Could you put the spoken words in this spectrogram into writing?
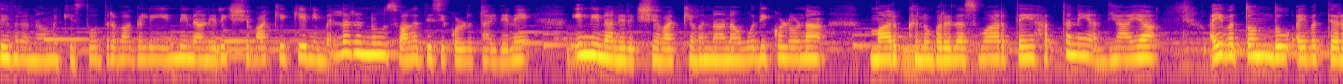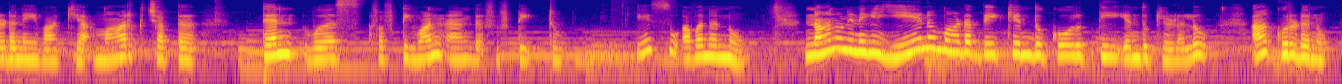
ದೇವರ ನಾಮಕ್ಕೆ ಸ್ತೋತ್ರವಾಗಲಿ. ಇಂದಿನ ನಿರೀಕ್ಷೆ ವಾಕ್ಯಕ್ಕೆ ನಿಮ್ಮೆಲ್ಲರನ್ನೂ ಸ್ವಾಗತಿಸಿಕೊಳ್ಳುತ್ತಾ ಇದ್ದೇನೆ. ಇಂದಿನ ನಿರೀಕ್ಷೆ ವಾಕ್ಯವನ್ನು ನಾವು ಓದಿಕೊಳ್ಳೋಣ. ಮಾರ್ಕನು ಬರೆದ ಸ್ವಾರ್ತೆ ಹತ್ತನೇ ಅಧ್ಯಾಯ ಐವತ್ತೊಂದು, ಐವತ್ತೆರಡನೇ ವಾಕ್ಯ. Mark chapter ten verse fifty one and fifty two. Yesu ಅವನನ್ನು, ನಾನು ನಿನಗೆ ಏನು ಮಾಡಬೇಕೆಂದು ಕೋರುತ್ತಿ ಎಂದು ಕೇಳಲು ಆ ಕುರುಡನು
